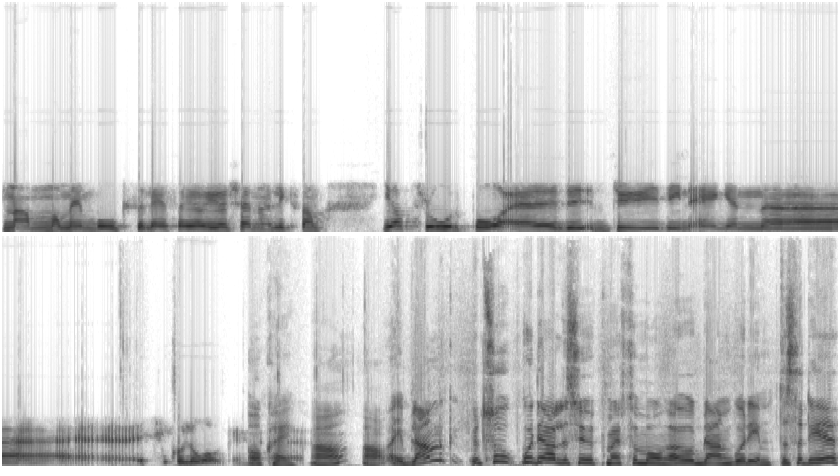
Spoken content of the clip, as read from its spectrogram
namn om en bok så läser jag. Jag känner liksom, jag tror på är du, du är din egen uh, psykolog. Okej, okay. ja, ja. Ibland så går det alldeles utmärkt för många och ibland går det inte. Så det är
